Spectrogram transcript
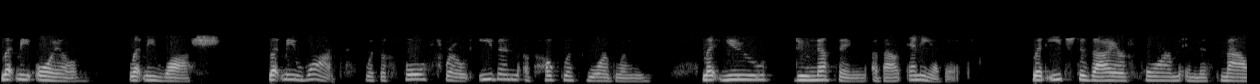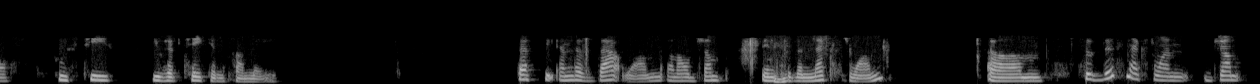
Let me oil. Let me wash. Let me want with a full throat even of hopeless warbling. Let you do nothing about any of it. Let each desire form in this mouth whose teeth you have taken from me. That's the end of that one, and I'll jump into mm-hmm. the next one. Um, so this next one jumps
